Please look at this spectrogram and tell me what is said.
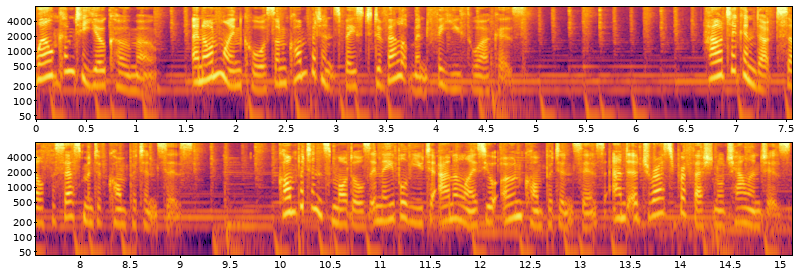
Welcome to Yokomo, an online course on competence-based development for youth workers. How to conduct self-assessment of competences. Competence models enable you to analyze your own competences and address professional challenges.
